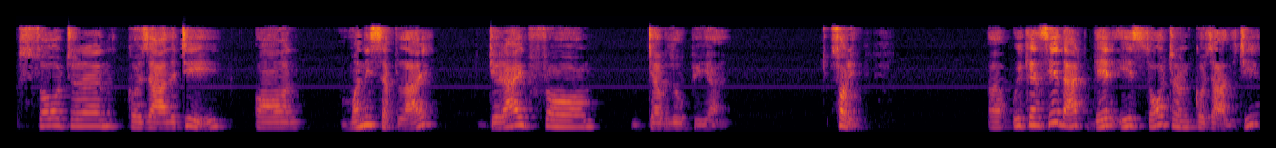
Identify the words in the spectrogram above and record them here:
short-run causality on money supply derived from WPI. Sorry, uh, we can say that there is short-run causality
